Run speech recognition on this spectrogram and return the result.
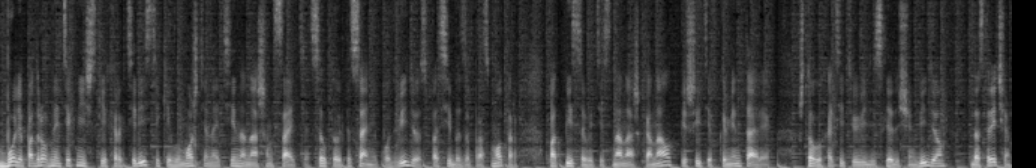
Более подробные технические характеристики вы можете найти на нашем сайте. Ссылка в описании под видео. Спасибо за просмотр. Подписывайтесь на наш канал, пишите в комментариях, что вы хотите увидеть в следующем видео. До встречи!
